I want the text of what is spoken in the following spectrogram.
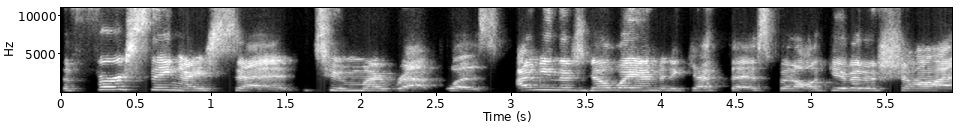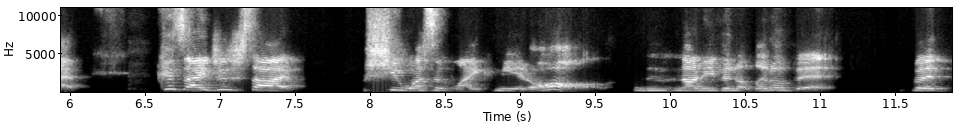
the first thing I said to my rep was, I mean, there's no way I'm going to get this, but I'll give it a shot. Because I just thought she wasn't like me at all, not even a little bit. But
